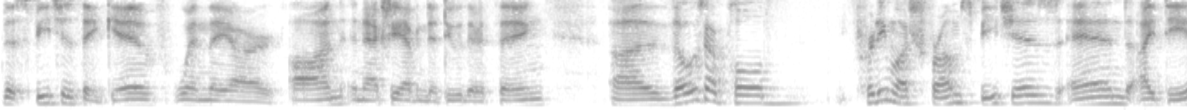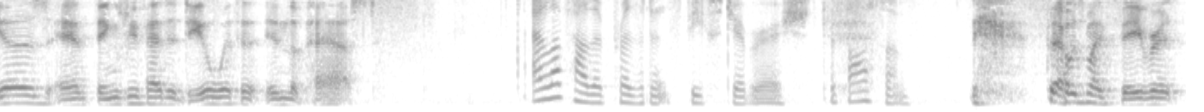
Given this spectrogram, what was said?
the speeches they give when they are on and actually having to do their thing uh, those are pulled pretty much from speeches and ideas and things we've had to deal with in the past. I love how the president speaks gibberish. That's awesome. that was my favorite,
